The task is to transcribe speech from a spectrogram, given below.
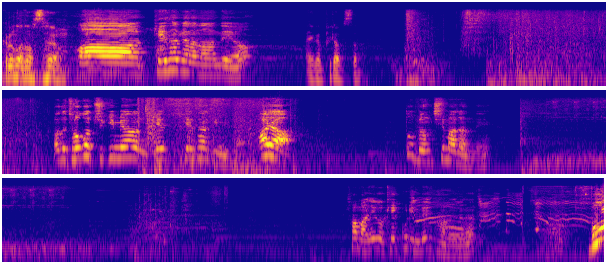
그런 건 없어요. 와, 개사기 하나 나왔네요. 아, 이건 필요 없어. 근데 저거 죽이면 개, 개사기입니다. 아야! 또 명치 맞았네. 잠깐만, 이거 개꿀인데? 잠깐만, 이러면. 뭐!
